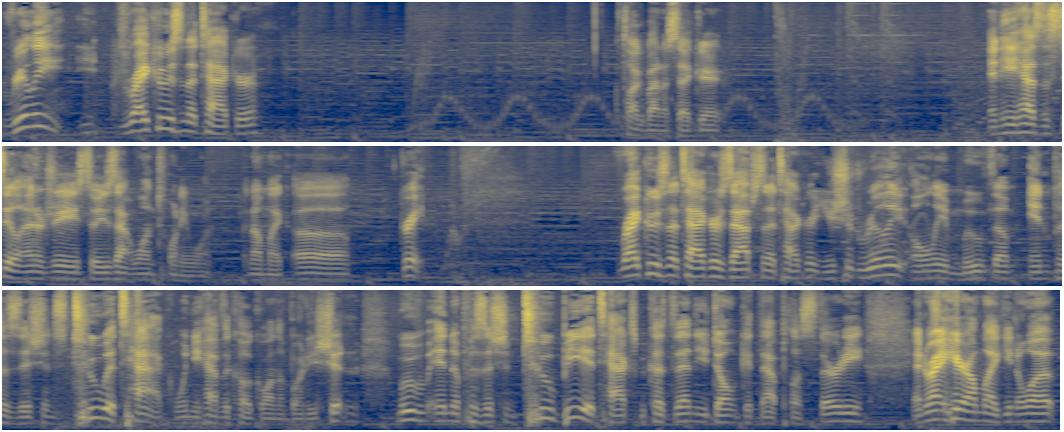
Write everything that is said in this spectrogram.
Really, Raikou is an attacker. I'll talk about in a second. And he has the steel energy, so he's at 121. And I'm like, uh, great. Raikou's an attacker, Zap's an attacker. You should really only move them in positions to attack when you have the Koko on the board. You shouldn't move them in a position to be attacked because then you don't get that plus 30. And right here, I'm like, you know what?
